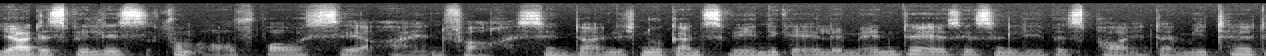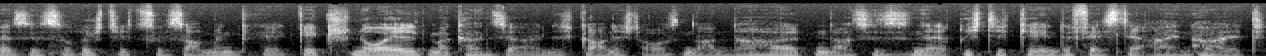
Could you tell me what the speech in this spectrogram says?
Ja, das Bild ist vom Aufbau sehr einfach. Es sind eigentlich nur ganz wenige Elemente. Es ist ein Liebespaar in der Mitte, das ist so richtig zusammengeknäult. Man kann sie eigentlich gar nicht auseinanderhalten. Also es ist eine richtig gehende feste Einheit.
